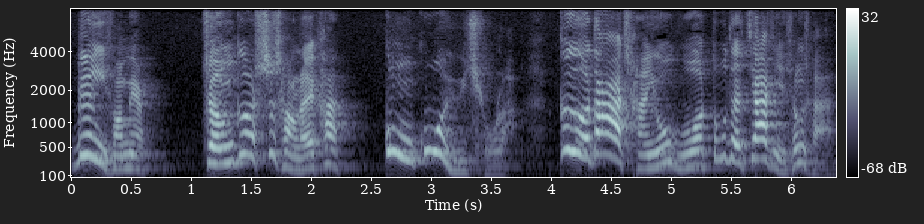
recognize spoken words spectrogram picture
另一方面，整个市场来看，供过于求了，各大产油国都在加紧生产，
